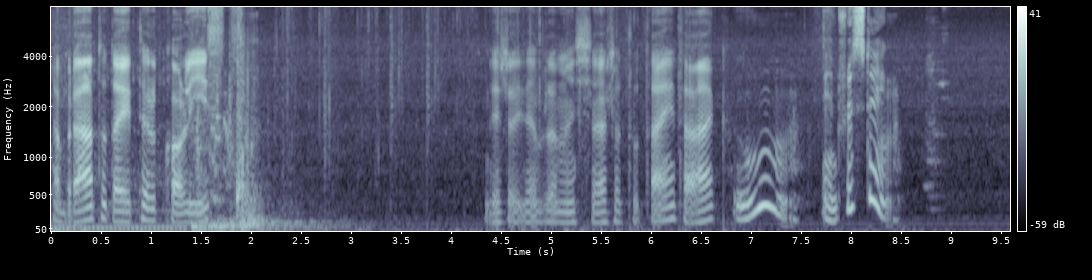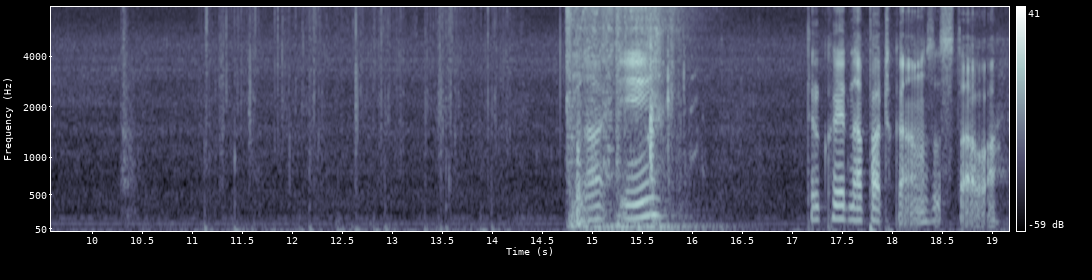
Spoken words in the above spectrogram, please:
Dobra, tutaj tylko list. Jeżeli dobrze myślę, że tutaj, tak. Ooh, interesting. No i tylko jedna paczka nam została.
